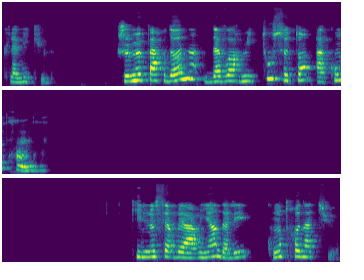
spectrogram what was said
clavicule. Je me pardonne d'avoir mis tout ce temps à comprendre. Qu'il ne servait à rien d'aller contre nature.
